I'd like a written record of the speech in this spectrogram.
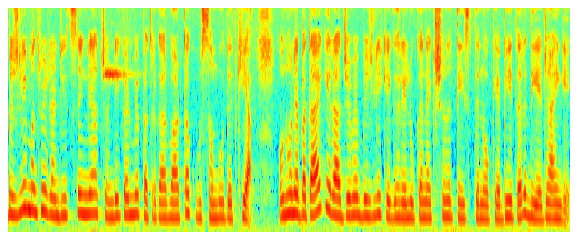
बिजली मंत्री रंजीत सिंह ने आज चंडीगढ़ में पत्रकार वार्ता को संबोधित किया। उन्होंने बताया कि राज्य में बिजली के घरेलू कनेक्शन 30 दिनों के भीतर दिए जाएँगे।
